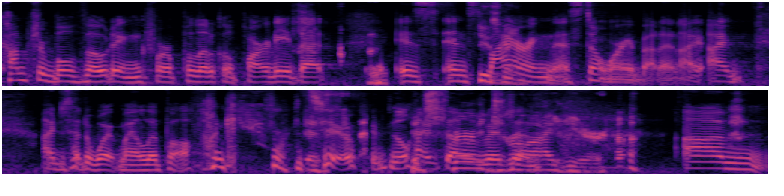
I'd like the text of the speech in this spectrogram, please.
comfortable voting for a political party that is inspiring this. Don't worry about it. I, I, I just had to wipe my lip off on camera too. It's, live it's television. very dry here. um,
